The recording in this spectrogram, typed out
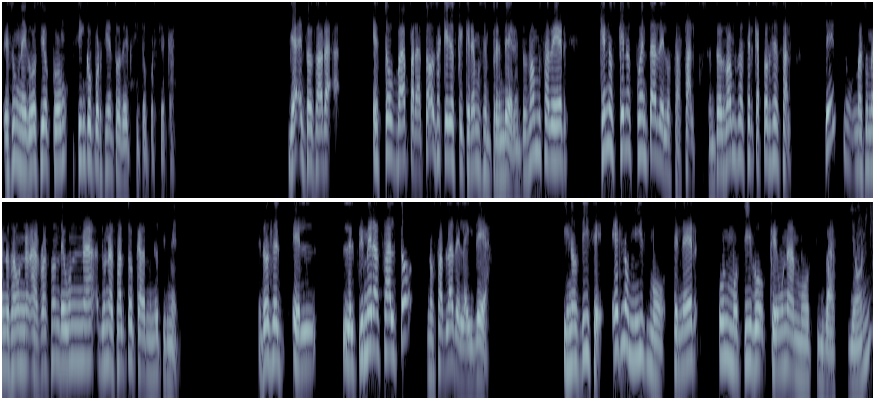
Es un negocio con 5% de éxito, por si acaso. Ya, entonces ahora, esto va para todos aquellos que queremos emprender. Entonces vamos a ver qué nos, qué nos cuenta de los asaltos. Entonces vamos a hacer 14 asaltos. ¿sí? Más o menos a una razón de, una, de un asalto cada minuto y medio. Entonces, el, el primer asalto nos habla de la idea y nos dice, ¿es lo mismo tener un motivo que una motivación?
